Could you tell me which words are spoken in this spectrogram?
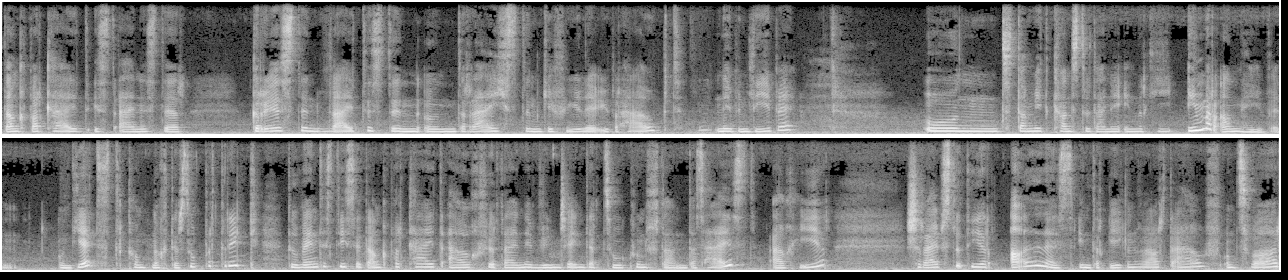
Dankbarkeit ist eines der größten, weitesten und reichsten Gefühle überhaupt, neben Liebe. Und damit kannst du deine Energie immer anheben. Und jetzt kommt noch der super Trick. Du wendest diese Dankbarkeit auch für deine Wünsche in der Zukunft an. Das heißt, auch hier schreibst du dir alles in der Gegenwart auf. Und zwar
